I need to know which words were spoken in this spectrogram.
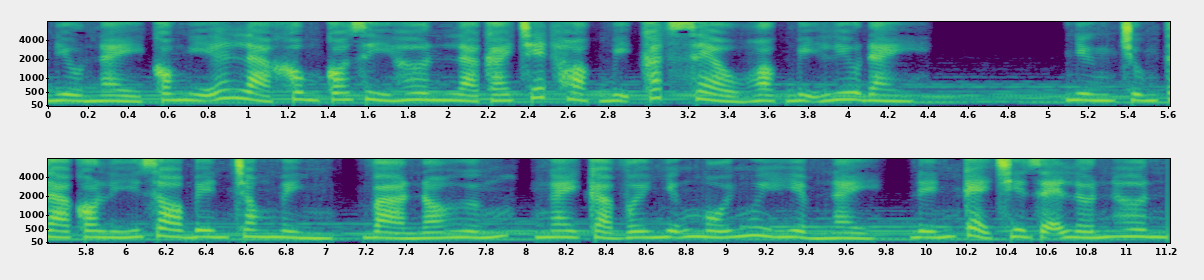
điều này có nghĩa là không có gì hơn là cái chết hoặc bị cắt xẻo hoặc bị lưu đày. Nhưng chúng ta có lý do bên trong mình, và nó hướng, ngay cả với những mối nguy hiểm này, đến kẻ chia rẽ lớn hơn,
